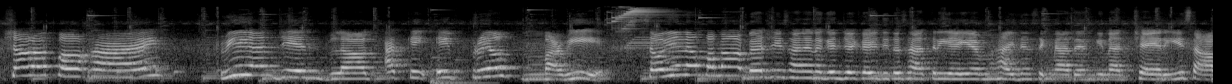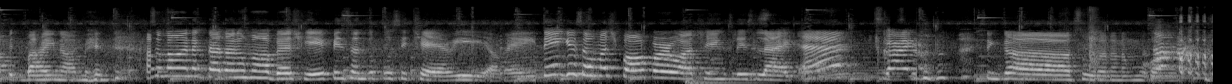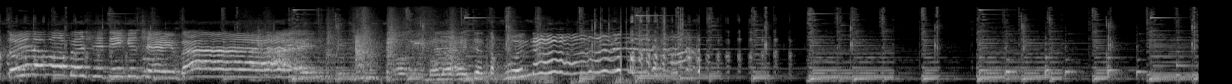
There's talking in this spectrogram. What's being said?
shoutout po kay Rian Jin Vlog at kay April Marie. So, yun lang po mga beshi. Sana nag-enjoy kayo dito sa 3am hide and seek natin kina Cherry sa kapitbahay namin. sa mga nagtatanong mga beshi, pinsan ko po si Cherry. Okay? Thank you so much po for watching. Please like and subscribe. Singka sura na ng mukha. so, yun lang mga beshi. Thank you, Cherry. Bye! Wala kayo dyan. Takbuhan na!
